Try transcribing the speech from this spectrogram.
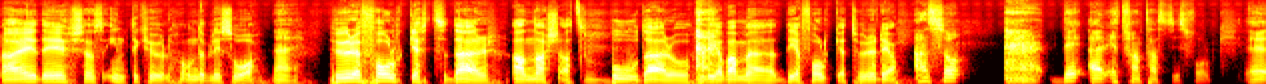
Nej, det känns inte kul om det blir så. Nej. Hur är folket där annars? Att bo där och leva med det folket, hur är det? Alltså, det är ett fantastiskt folk. Eh,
